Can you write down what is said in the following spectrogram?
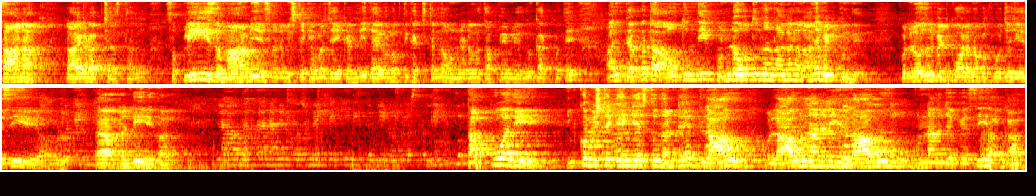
సానా రాయి కూడా చేస్తారు. సో ప్లీజ్ మా ఆవిడ చేసినట్టు మిస్టేక్ ఎవరు చేయకండి. దైవభక్తి ఖచ్చితంగా ఉండడంలో తప్పేం లేదు. కాకపోతే అది దెబ్బ త- అవుతుంది పుండు అవుతుంది అన్నా కానీ అలానే పెట్టుకుంది. కొన్ని రోజులు పెట్టుకోవాలని ఒక పూజ చేసి అప్పుడు అండి తప్పు అది. ఇంకో మిస్టేక్ ఏం చేస్తుందంటే లావు లావు ఉన్నానని లావు ఉన్నానని చెప్పేసి ఒక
